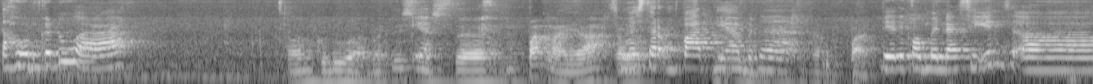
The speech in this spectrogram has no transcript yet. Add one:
tahun kedua. Tahun kedua berarti Iya. semester 4 lah ya kalau- semester 4 ya Hmm, benar. semester 4 direkomendasiin eh,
